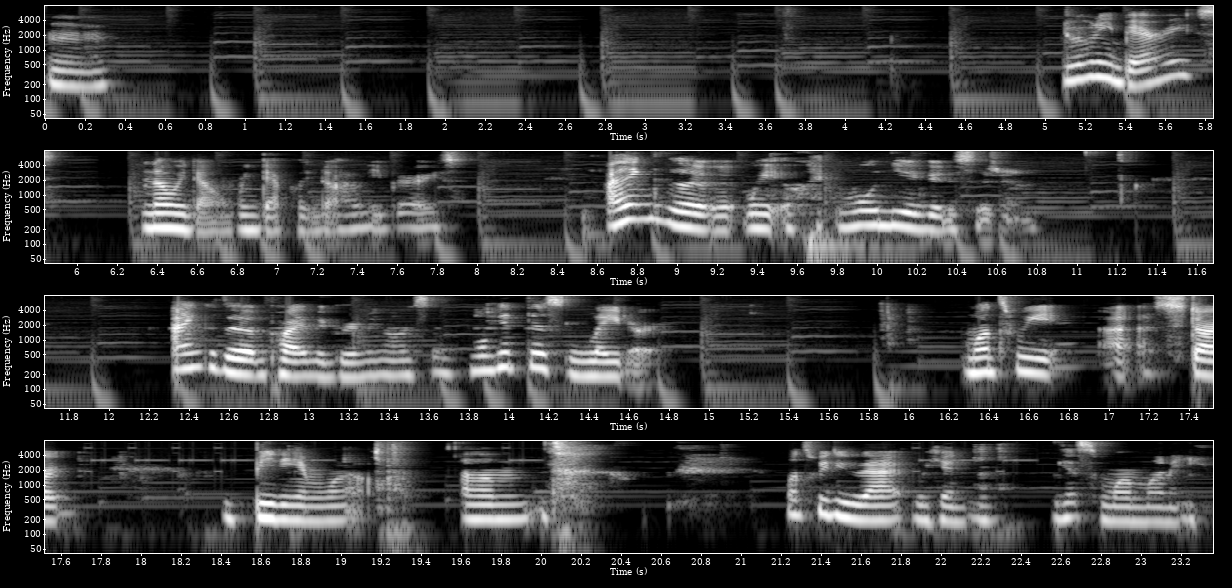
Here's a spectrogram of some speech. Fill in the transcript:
Hmm. Do we have any berries? No, we don't. We definitely don't have any berries. I think the wait. Okay, what would be a good decision? I think the probably the grooming. Honestly, we'll get this later. Once we uh, start beating everyone up. Um, once we do that, we can get some more money.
